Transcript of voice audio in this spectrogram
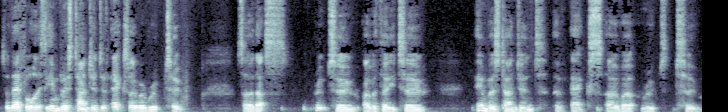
So therefore it's the inverse tangent of x over root 2. So that's root 2 over 32, inverse tangent of x over root 2.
